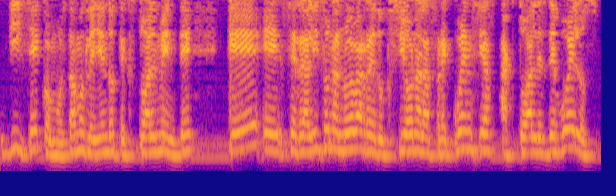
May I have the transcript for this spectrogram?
dice, como estamos leyendo textualmente, que eh, se realiza una nueva reducción a las frecuencias actuales de vuelos.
